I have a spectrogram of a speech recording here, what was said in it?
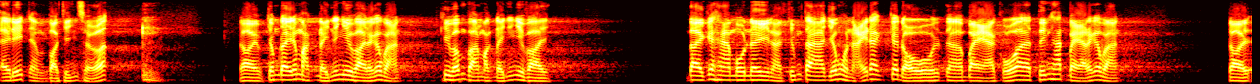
Edit này mình vào chỉnh sửa. Rồi trong đây nó mặc định nó như vậy nè các bạn. Khi bấm vào mặc định nó như vậy. Đây cái harmony là chúng ta giống hồi nãy đó cái độ à, bè của tiếng hát bè đó các bạn. Rồi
